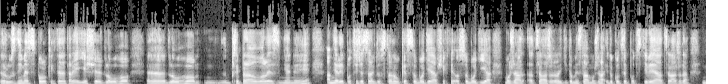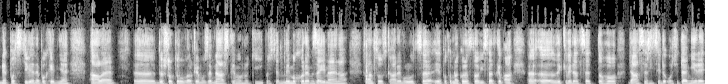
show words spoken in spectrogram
různými spolky, které tady již dlouho, eh, dlouho připravovaly změny a měli pocit, že se tak dostanou ke svobodě a všechny osvobodí a možná celá řada lidí to myslela možná i dokonce poctivě a celá řada nepoctivě nepochybně, ale došlo k tomu velkému zednářskému hnutí, prostě mimochodem zejména francouzská revoluce je potom nakonec toho výsledkem a e, e, likvidace toho, dá se říci do určité míry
